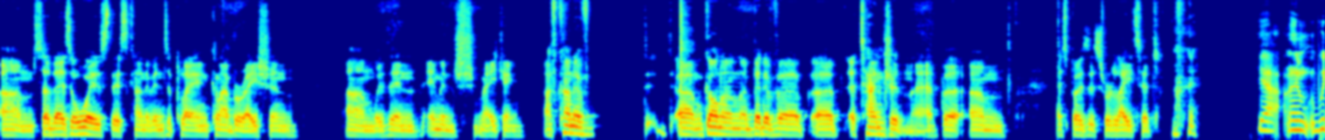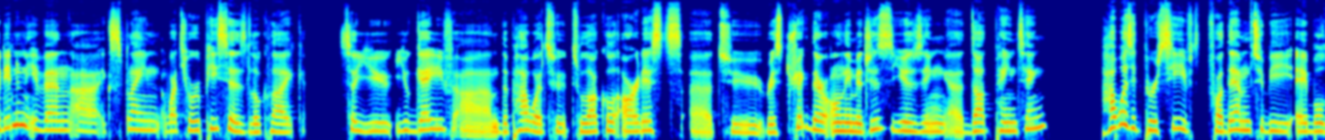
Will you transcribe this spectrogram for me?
Um, so there's always this kind of interplay and collaboration um, within image making. I've kind of um, gone on a bit of a, a, a tangent there but um, i suppose it's related. Yeah and we didn't even uh, explain what your pieces look like so you you gave um, the power to to local artists uh, to restrict their own images using uh, dot painting. How was it perceived for them to be able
